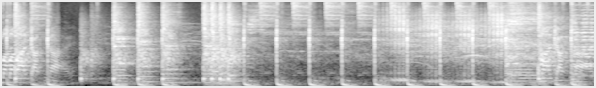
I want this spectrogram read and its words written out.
มามาจากไหน มาจากไหน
